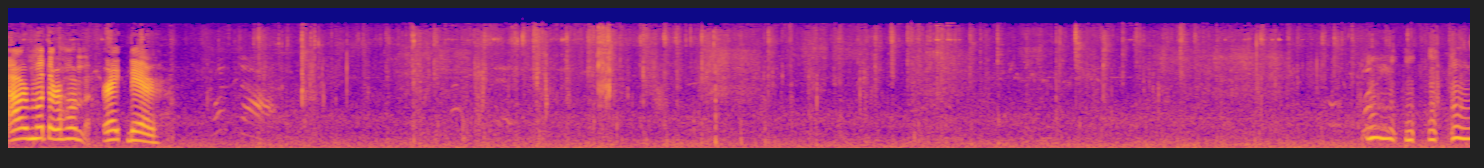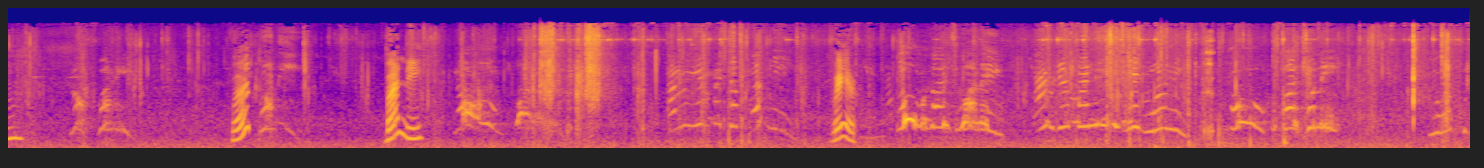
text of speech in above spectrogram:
Our motorhome right there. Mm, mm, mm, mm. Bunny! What? Bunny! Bunny? No! Bunny! I'm here with the bunny! Where? Oh, my guy's bunny! I'm the bunny with my bunny! Oh, my bunny! You missed the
